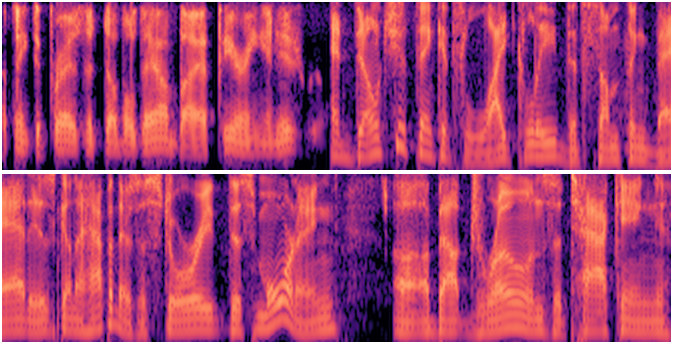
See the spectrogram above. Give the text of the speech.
I think the president doubled down by appearing in Israel. And don't you think it's likely that something bad is going to happen? There's a story this morning uh, about drones attacking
